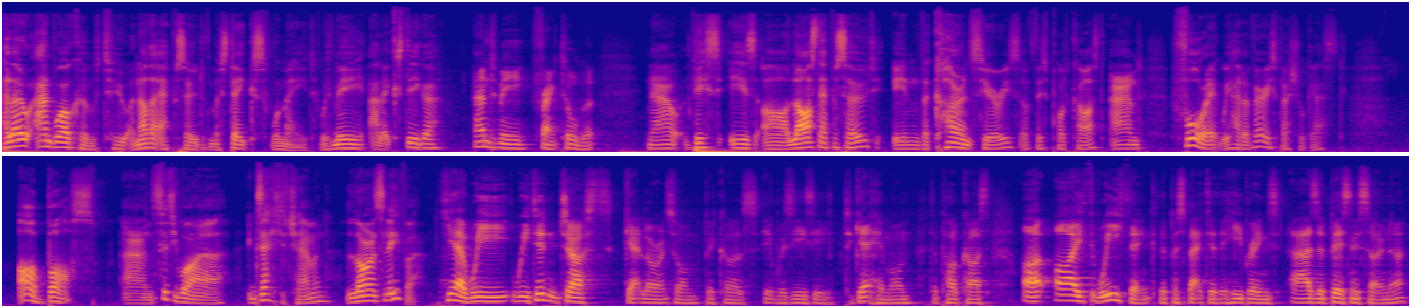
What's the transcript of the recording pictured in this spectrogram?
Hello and welcome to another episode of Mistakes Were Made with me, Alex Steger. And me, Frank Talbot. Now, this is our last episode in the current series of this podcast, and for it, we had a very special guest, our boss and Citywire executive chairman, Lawrence Lever. Yeah, we we didn't just get Lawrence on because it was easy to get him on the podcast. Uh, I we think the perspective that he brings as a business owner,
